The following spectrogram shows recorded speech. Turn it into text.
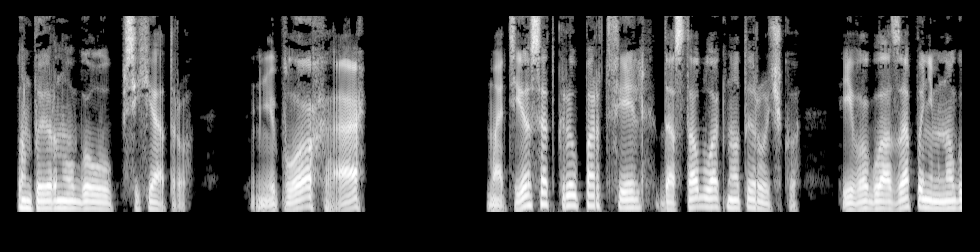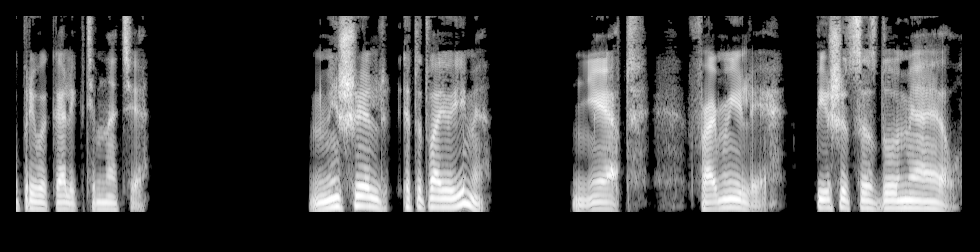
Он повернул голову к психиатру. «Неплохо, а?» Матиас открыл портфель, достал блокнот и ручку. Его глаза понемногу привыкали к темноте. «Мишель — это твое имя?» «Нет, фамилия пишется с двумя «л».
